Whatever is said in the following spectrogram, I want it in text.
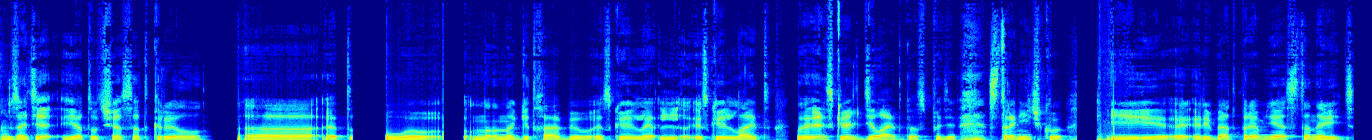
Знаете, я тут сейчас открыл э, это у, на, на GitHub SQL, SQLite, SQL Delight, господи, страничку, и э, ребят прям не остановить.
